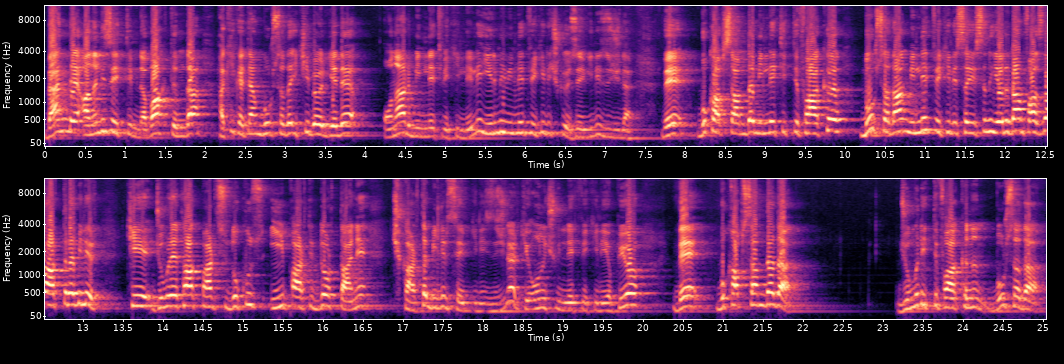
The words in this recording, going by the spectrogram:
Ben de analiz ettiğimde baktığımda hakikaten Bursa'da iki bölgede onar milletvekilleriyle 20 milletvekili çıkıyor sevgili izleyiciler. Ve bu kapsamda Millet İttifakı Bursa'dan milletvekili sayısını yarıdan fazla arttırabilir. Ki Cumhuriyet Halk Partisi 9, İyi Parti 4 tane çıkartabilir sevgili izleyiciler ki 13 milletvekili yapıyor. Ve bu kapsamda da Cumhur İttifakı'nın Bursa'da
